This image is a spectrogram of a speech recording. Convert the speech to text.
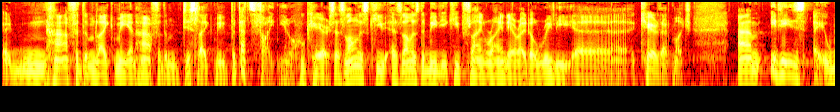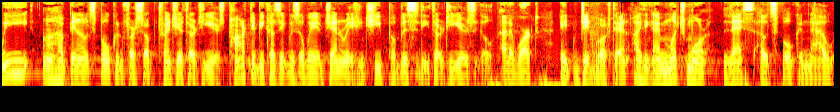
Uh, half of them like me and half of them dislike me, but that's fine. You know, who cares? As long as keep, as long as the media keep flying Ryanair, I don't really uh, care that much. Um, it is, uh, we have been outspoken for some 20 or 30 years, partly because it was a way of generating cheap publicity 30 years ago. And it worked? It did work then. I think I'm much more less outspoken now.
